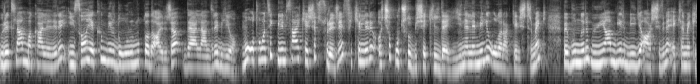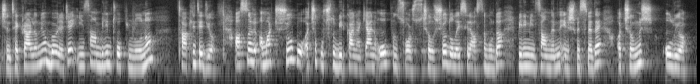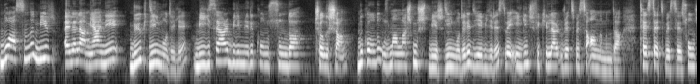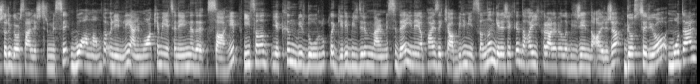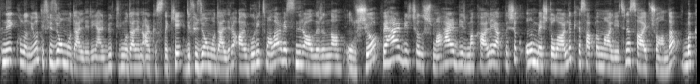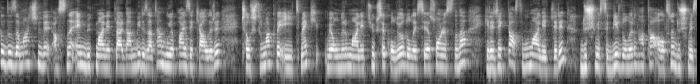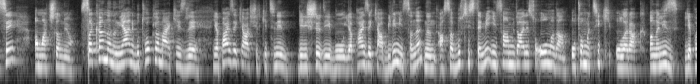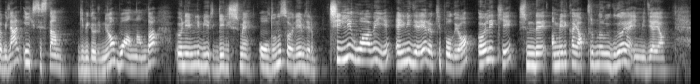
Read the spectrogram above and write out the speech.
üretilen makaleleri insana yakın bir doğrulukla da ayrıca değerlendirebiliyor. Bu otomatik bilimsel keşif süreci fikirleri açık uçlu bir şekilde yinelemeli olarak geliştirmek ve bunları büyüyen bir bilgi arşivine eklemek için tekrarlanıyor. Böylece insan bilim topluluğunu taklit ediyor. Aslında amaç şu bu açık uçlu bir kaynak yani open source çalışıyor. Dolayısıyla aslında burada bilim insanlarının erişmesine de açılmış oluyor. Bu aslında bir LLM yani büyük dil modeli. Bilgisayar bilimleri konusunda çalışan, bu konuda uzmanlaşmış bir dil modeli diyebiliriz ve ilginç fikirler üretmesi anlamında test etmesi, sonuçları görselleştirmesi bu anlamda önemli. Yani muhakeme yeteneğine de sahip. İnsana yakın bir doğrulukla geri bildirim vermesi de yine yapay zeka bilim insanının gelecekte daha iyi kararlar alabileceğini de ayrıca gösteriyor. Model ne kullanıyor? Difüzyon modelleri yani büyük dil modellerinin arkasındaki difüzyon modelleri algoritmalar ve sinir ağlarından oluşuyor ve her bir çalışma, her bir makale yaklaşık 15 dolarlık hesaplama maliyetine sahip şu anda. Bakıldığı zaman şimdi aslında en büyük maliyetlerden biri zaten bu yapay zekaları çalıştırmak ve eğitmek ve onların maliyeti yüksek oluyor. Dolayısıyla sonrasında da gelecekte aslında bu maliyetlerin düşmesi, 1 doların hatta altına düşmesi amaçlanıyor. Sakana'nın yani bu Tokyo merkezli yapay zeka şirketinin geliştirdiği bu yapay zeka bilim insanının aslında bu sistemi insan müdahalesi olmadan otomatik olarak analiz yapabilen ilk sistem gibi görünüyor. Bu anlamda önemli bir gelişme olduğunu söyleyebilirim. Çinli Huawei Nvidia'ya rakip oluyor. Öyle ki şimdi Amerika yaptırımlar uyguluyor ya Nvidia'ya.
